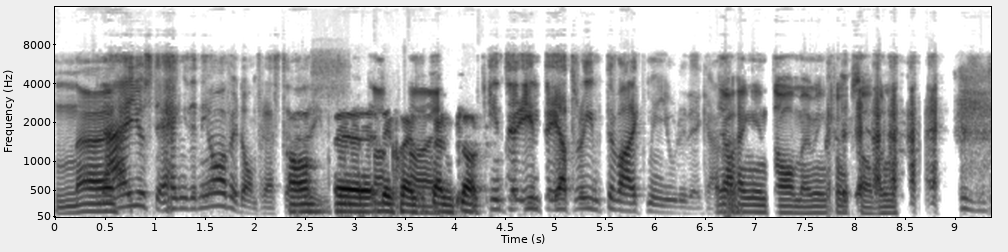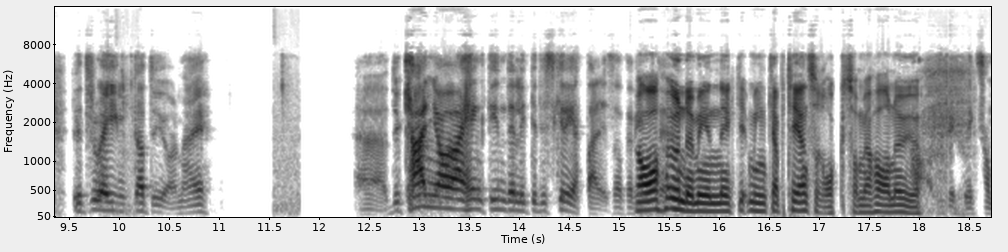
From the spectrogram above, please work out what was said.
Nej, Nej just det, hängde ni av er dem förresten? Ja, eller inte? det, det är själv, Nej. självklart. Inte, inte, jag tror inte Varkmin gjorde det kanske. Jag hänger inte av med min kroksabel. det tror jag inte att du gör, nej. Eh, Du kan ju ha hängt in den lite diskretare så att den Ja, inte... under min, min kaptensrock som jag har nu. Ja, liksom,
